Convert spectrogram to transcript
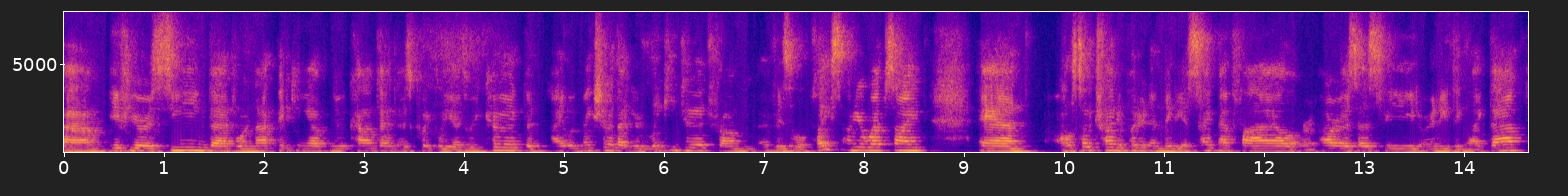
Um, if you're seeing that we're not picking up new content as quickly as we could, then I would make sure that you're linking to it from a visible place on your website. And also try to put it in maybe a sitemap file or an RSS feed or anything like that,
